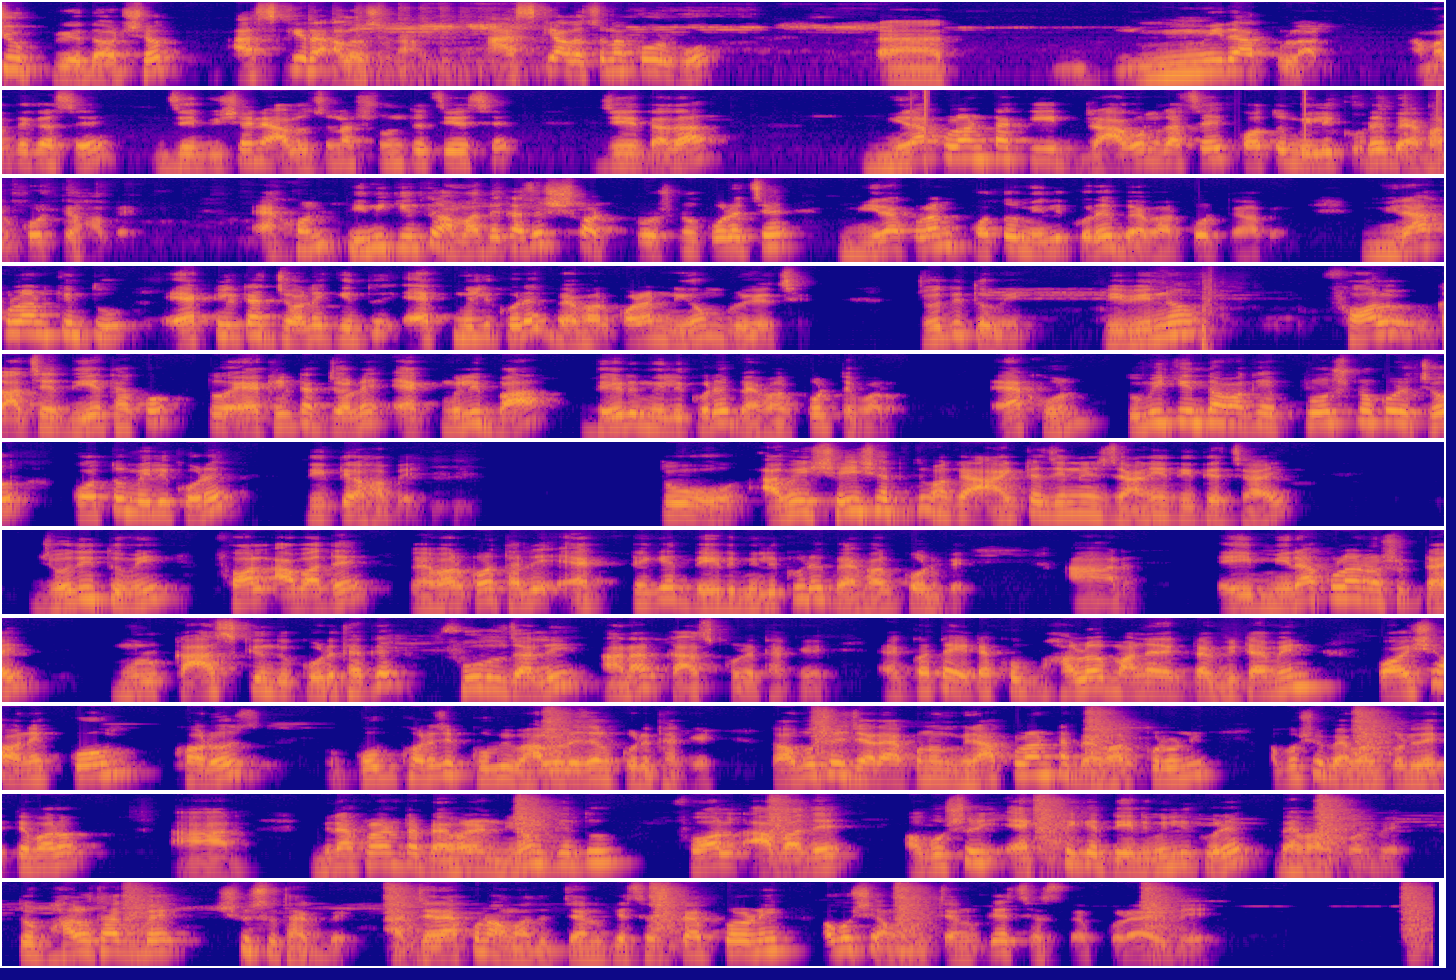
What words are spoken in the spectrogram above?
সুপ্রিয় দর্শক, আজকের আলোচনা, আজকে আলোচনা করব মিরাকুলার আমাদের কাছে যে বিষয় নিয়ে আলোচনা শুনতে চেয়েছে, যে দাদা, মিরাকুলানটা কি ড্রাগন গাছে কত মিলি করে ব্যবহার করতে হবে? এখন তিনি কিন্তু আমাদের কাছে শর্ট প্রশ্ন করেছে, মিরাকুলান কত মিলি করে ব্যবহার করতে হবে? মিরাকুলান কিন্তু এক লিটার জলে কিন্তু এক মিলি করে ব্যবহার করার নিয়ম রয়েছে। যদি তুমি বিভিন্ন ফল গাছে দিয়ে থাকো, তো এক লিটার জলে এক মিলি বা দেড় মিলি করে ব্যবহার করতে পারো। এখন তুমি কিন্তু আমাকে প্রশ্ন করেছ কত মিলি করে দিতে হবে। তো আমি সেই সাথে তোমাকে আরেকটা জিনিস জানিয়ে দিতে চাই, যদি তুমি ফল আবাদে ব্যবহার করো, তাহলে এক থেকে দেড় মিলি করে ব্যবহার করবে। আর এই মিরাকুলান ওষুধটাই মূল কাজ কিন্তু করে থাকে, ফুল জালি আনার কাজ করে থাকে। এক কথা এটা খুব ভালো মানের একটা ভিটামিন। পয়সা অনেক কম খরচ, কম খরচে খুবই ভালো রেজাল্ট করে থাকে। তো অবশ্যই যারা এখনও মিরাকুলানটা ব্যবহার করোনি, অবশ্যই ব্যবহার করে দেখতে পারো। আর মিরাকুলানটা ব্যবহারের নিয়ম কিন্তু ফল আবাদে অবশ্যই এক থেকে দেড় মিলি করে ব্যবহার করবে। তো ভালো থাকবে, সুস্থ থাকবে। আর যারা এখনও আমাদের চ্যানেলকে সাবস্ক্রাইব করোনি, অবশ্যই আমাদের চ্যানেলকে সাবস্ক্রাইব করে আসবে।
